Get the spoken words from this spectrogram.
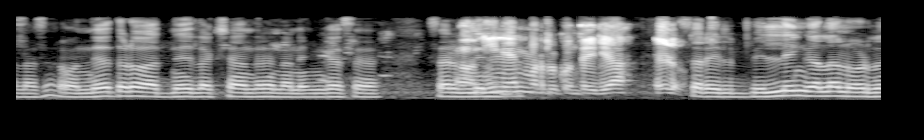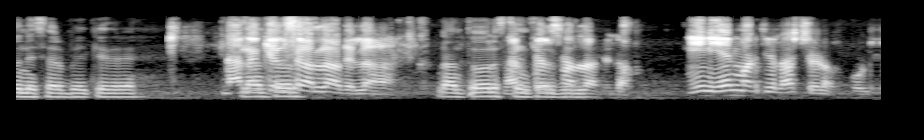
ಅಲ್ಲ ಸರ್ ಒಂದೇ ತಡ ಹದಿನೈದು ಲಕ್ಷ ಅಂದ್ರೆ ನಾನು ಹೆಂಗೆ ಸರ್ ಸರ್ ನೀನ್ ಏನ್ ಮಾಡ್ಬೇಕು ಅಂತ ಇದೆಯಾ? ಹೇಳು. ಸರ್ ಇಲ್ಲಿ ಬಿಲ್ಲಿಂಗ್ ಎಲ್ಲ ನೋಡ್ಬನ್ನಿ ಸರ್ ಬೇಕಿದ್ರೆ. ನನ್ನ ನಾನ್ ಕೆಲಸ ಅಲ್ಲ ಅದೆಲ್ಲ. ನಾನು ನನ್ನ ತೋರಿಸ್ತೀನಿ ಸರ್ ಕೆಲಸ ಅಲ್ಲ ಅದೆಲ್ಲ. ನೀನ್ ಏನ್ ಮಾಡ್ತೀಯ ಲಾಸ್ಟ್ ಹೇಳು ಹೋಗ್ಲಿ.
